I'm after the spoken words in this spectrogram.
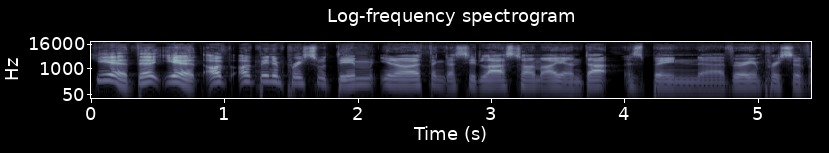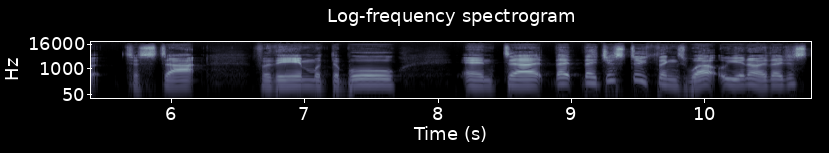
Yeah, that yeah, I've I've been impressed with them. You know, I think I said last time Aryan Dutt has been uh, very impressive to start for them with the ball and uh, they they just do things well. You know, they just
